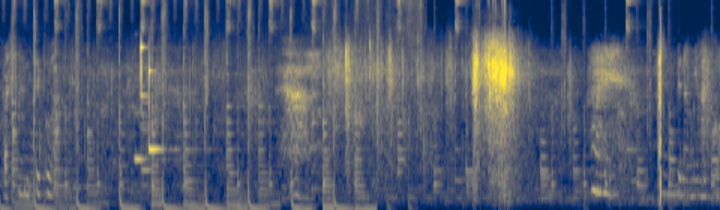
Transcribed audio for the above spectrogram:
Pasyente ko. Ay, yan pinamili ko.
